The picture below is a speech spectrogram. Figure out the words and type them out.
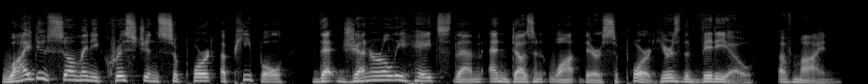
Why do so many Christians support a people that generally hates them and doesn't want their support? Here's the video of mine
